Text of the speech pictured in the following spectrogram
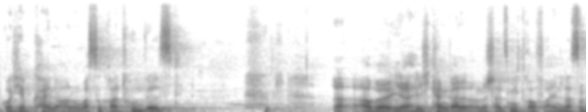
Gott, ich habe keine Ahnung, was du gerade tun willst. Aber ja, ich kann gar nicht anders als mich darauf einlassen.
